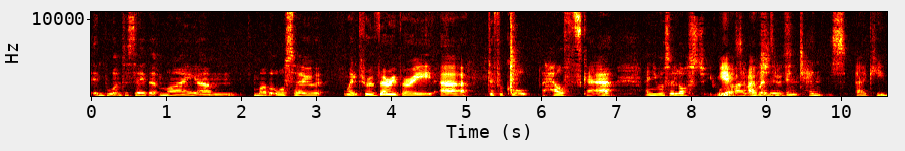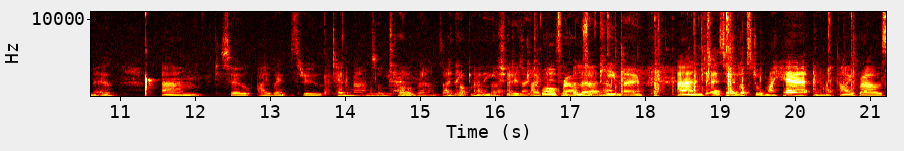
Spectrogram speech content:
important to say that my um, mother also went through a very, very uh, difficult health scare, and you also lost your Yes, I went through intense uh, chemo. Um, so I went through 10 rounds or 12 rounds. I, think, can't I think remember. you should I do was like 12 rounds of chemo. And uh, so I lost all my hair and my eyebrows.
